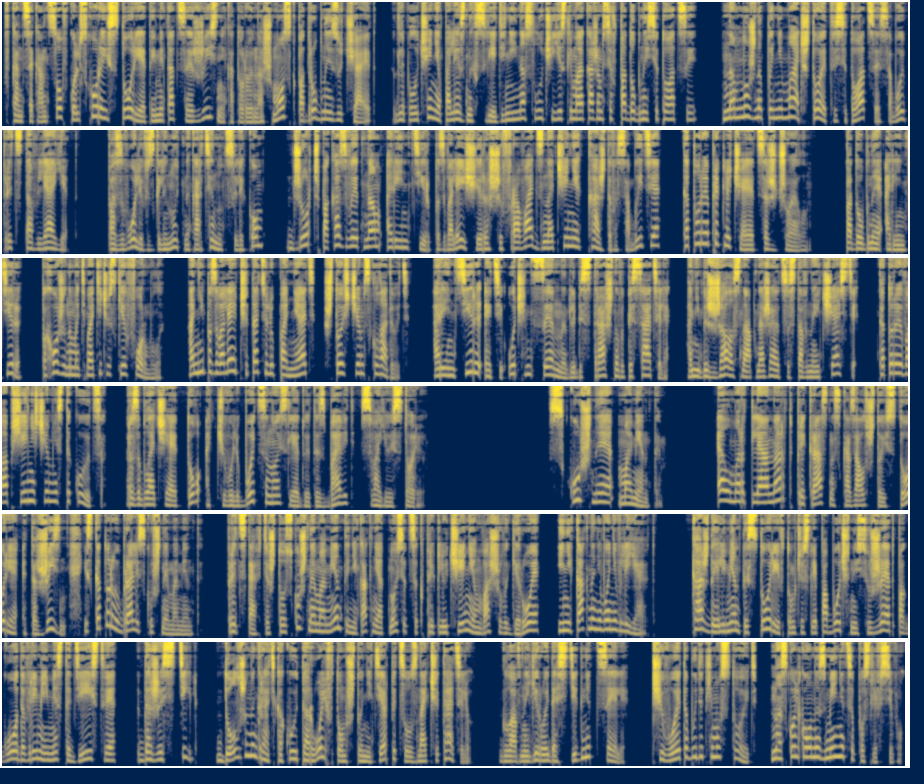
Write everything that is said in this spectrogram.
В конце концов, коль скоро история — это имитация жизни, которую наш мозг подробно изучает, для получения полезных сведений на случай, если мы окажемся в подобной ситуации, нам нужно понимать, что эта ситуация собой представляет. Позволив взглянуть на картину целиком, Джордж показывает нам ориентир, позволяющий расшифровать значение каждого события, которое приключается с Джоэлом. Подобные ориентиры похожи на математические формулы. Они позволяют читателю понять, что с чем складывать. Ориентиры эти очень ценны для бесстрашного писателя. Они безжалостно обнажают составные части, которые вообще ни с чем не стыкуются, разоблачая то, от чего любой ценой следует избавить свою историю. Скучные моменты. Элмарт Леонард прекрасно сказал, что история — это жизнь, из которой убрали скучные моменты. Представьте, что скучные моменты никак не относятся к приключениям вашего героя и никак на него не влияют. Каждый элемент истории, в том числе побочный сюжет, погода, время и место действия, даже стиль, должен играть какую-то роль в том, что не терпится узнать читателю. Главный герой достигнет цели. Чего это будет ему стоить? Насколько он изменится после всего?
